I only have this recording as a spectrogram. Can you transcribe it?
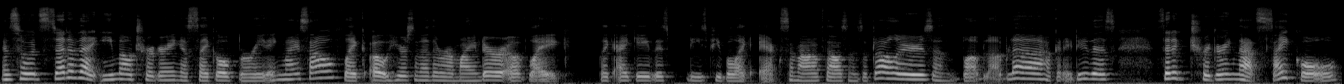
And so instead of that email triggering a cycle of berating myself, like, oh, here's another reminder of like, like I gave this these people like X amount of thousands of dollars and blah blah blah. How could I do this? Instead of triggering that cycle,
